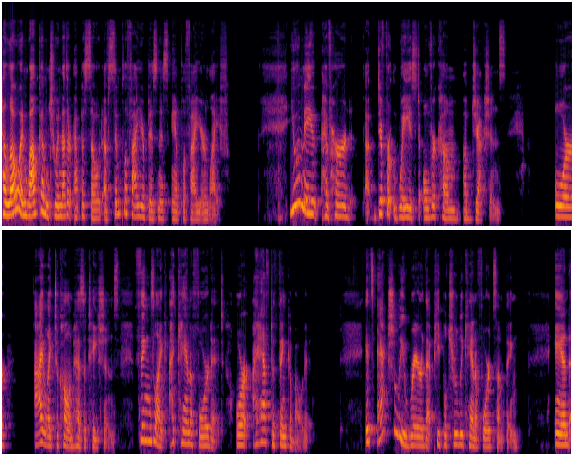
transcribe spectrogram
Hello, and welcome to another episode of Simplify Your Business, Amplify Your Life. You may have heard uh, different ways to overcome objections, or I like to call them hesitations. Things like, I can't afford it, or I have to think about it. It's actually rare that people truly can't afford something. And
